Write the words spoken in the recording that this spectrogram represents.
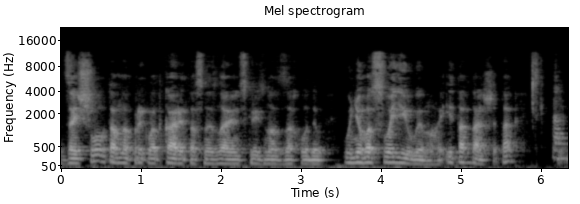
Зайшов там, наприклад, Карітас, не знаю, він скрізь нас заходив, у нього свої вимоги і так далі, так? Так.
